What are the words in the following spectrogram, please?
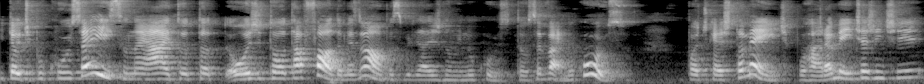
Então, tipo, o curso é isso, né? Ai, tô, tô- hoje tô, tá foda, mas não é uma possibilidade de não ir no curso. Então, você vai no curso. Podcast também. Tipo, raramente a gente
